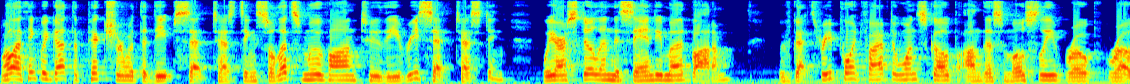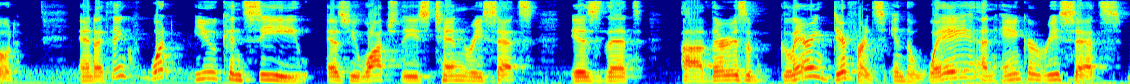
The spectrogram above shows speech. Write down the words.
Well, I think we got the picture with the deep set testing, so let's move on to the reset testing. We are still in the sandy mud bottom. We've got 3.5 to 1 scope on this mostly rope rode. And I think what you can see as you watch these 10 resets is that uh, there is a glaring difference in the way an anchor resets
